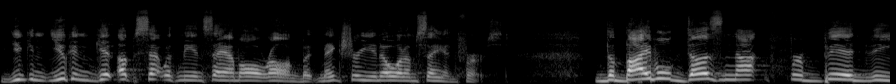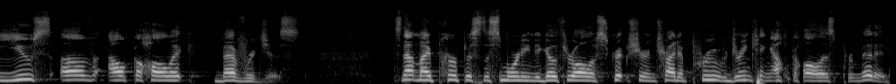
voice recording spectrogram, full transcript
You can, you can get upset with me and say I'm all wrong, but make sure you know what I'm saying first. The Bible does not forbid the use of alcoholic beverages. It's not my purpose this morning to go through all of Scripture and try to prove drinking alcohol is permitted.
